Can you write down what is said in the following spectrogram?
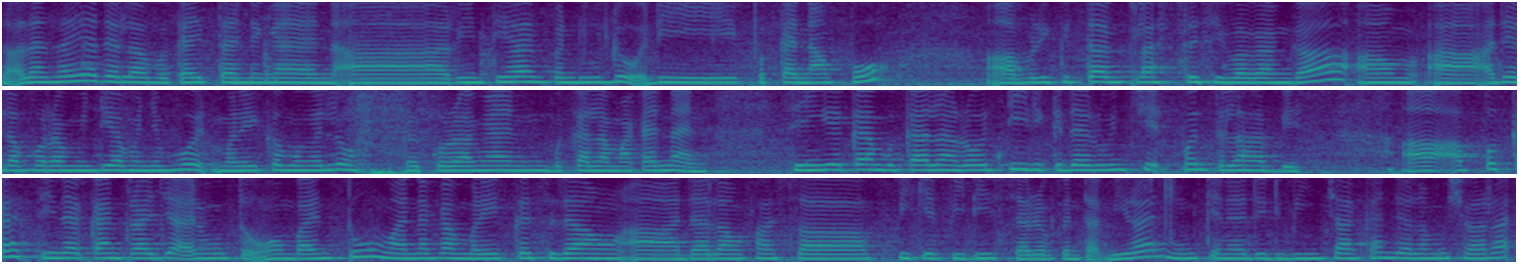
Soalan saya adalah berkaitan dengan uh, rintihan penduduk di Pekan Apoh. Uh, berikutan kluster Sivarangga, um, uh, ada laporan media menyebut mereka mengeluh kekurangan bekalan makanan. Sehingga kan bekalan roti di kedai runcit pun telah habis. Uh, apakah tindakan kerajaan untuk membantu manakah mereka sedang uh, dalam fasa PKPD secara pentadbiran? Mungkin ada dibincangkan dalam mesyuarat?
